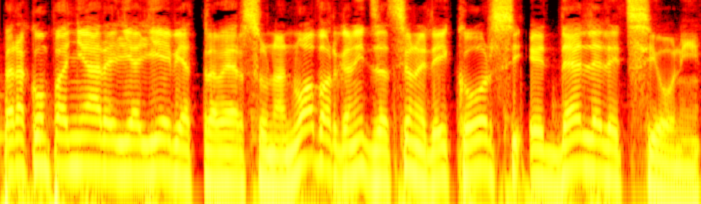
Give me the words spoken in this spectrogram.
per accompagnare gli allievi attraverso una nuova organizzazione dei corsi e delle lezioni.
